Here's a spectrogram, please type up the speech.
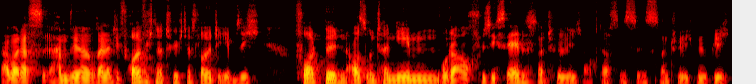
Aber das haben wir relativ häufig natürlich, dass Leute eben sich fortbilden aus Unternehmen oder auch für sich selbst natürlich. Auch das ist, ist natürlich möglich.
